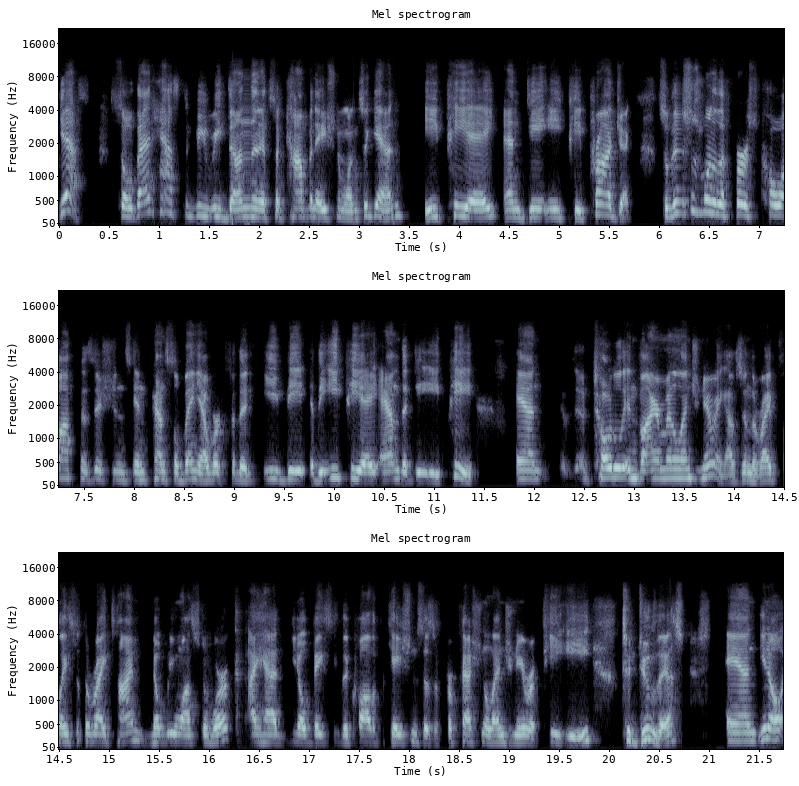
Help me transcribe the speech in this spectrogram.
Yes. So that has to be redone. And it's a combination, once again, EPA and DEP project. So this was one of the first co-op positions in Pennsylvania. I worked for the EB, the EPA and the DEP and uh, total environmental engineering. I was in the right place at the right time. Nobody wants to work. I had, you know, basically the qualifications as a professional engineer a PE to do this. And, you know,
